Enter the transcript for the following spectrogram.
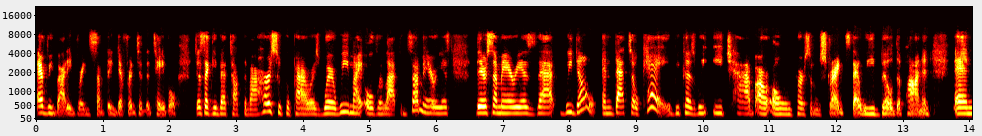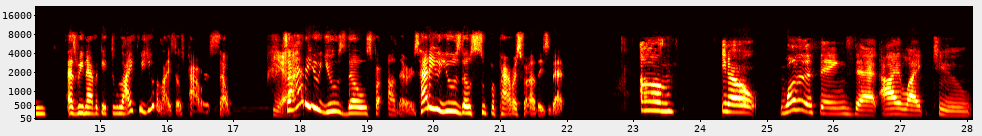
everybody brings something different to the table. Just like Yvette talked about her superpowers, where we might overlap in some areas, there's some areas that we don't. And that's okay because we each have our own personal strengths that we build upon. And, and as we navigate through life, we utilize those powers. So, yeah. So how do you use those for others? How do you use those superpowers for others, Yvette? Um, you know, one of the things that I like to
